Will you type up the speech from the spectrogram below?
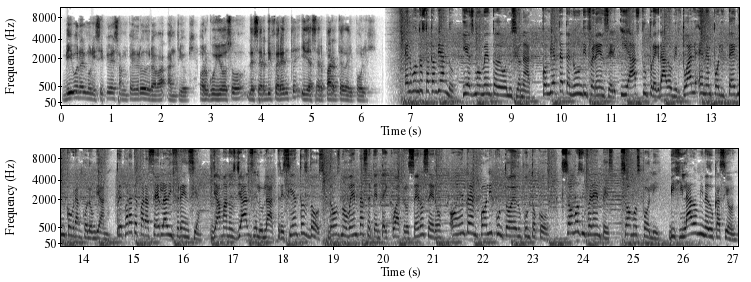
vivo en el municipio de San Pedro de Urabá, Antioquia, orgulloso de ser diferente y de hacer parte del Poli. El mundo está cambiando y es momento de evolucionar. Conviértete en un diferencer y haz tu pregrado virtual en el Politécnico Gran Colombiano. Prepárate para hacer la diferencia. Llámanos ya al celular 302-290-7400 o entra en poli.edu.co. Somos diferentes, somos Poli. Vigilado Mineducación.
